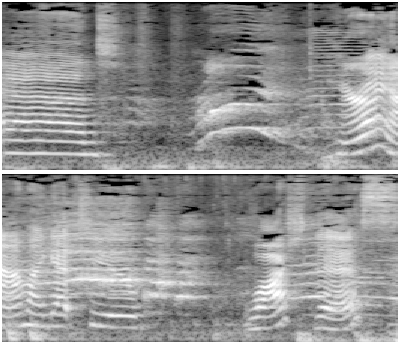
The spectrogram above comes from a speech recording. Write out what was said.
And here I am. I get to wash this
